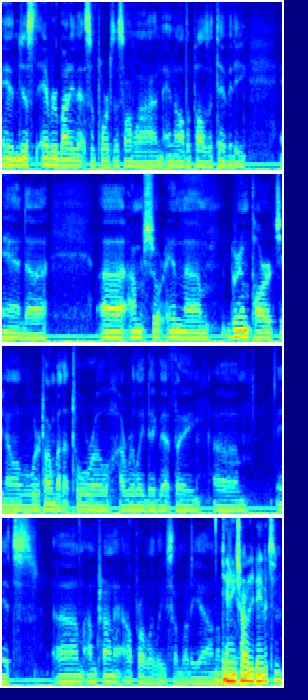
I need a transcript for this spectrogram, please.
and just everybody that supports us online and all the positivity, and uh, uh, I'm sure in um, Grim Parts, you know, we are talking about that Toro. I really dig that thing. Um, it's um, I'm trying to. I'll probably leave somebody out. I'm Denny's sure, Harley Davidson.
